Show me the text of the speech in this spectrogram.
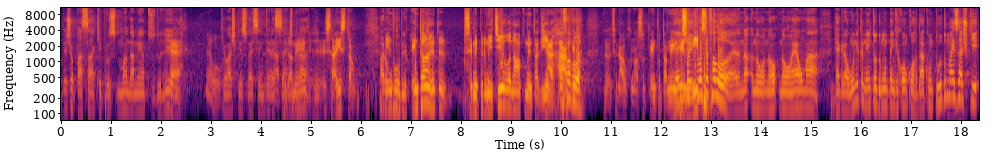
Deixa eu passar aqui para os mandamentos do livro. É. Eu, que eu acho que isso vai ser interessante. Rapidamente, pra, aí estão. Para o público. Então, a gente, se me permitir, eu vou dar uma comentadinha rápida. Por favor. Afinal, o nosso tempo também e é isso limite. aí que você falou. É, não, não, não é uma regra única, nem todo mundo tem que concordar com tudo, mas acho que,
